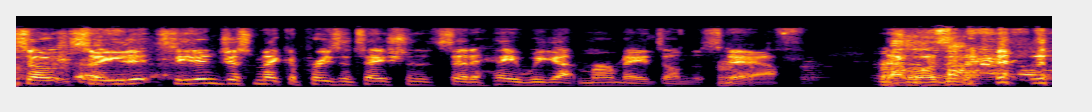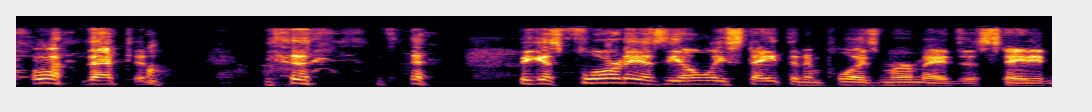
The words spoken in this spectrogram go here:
So so you did so you didn't just make a presentation that said, "Hey, we got mermaids on the staff." That wasn't that didn't. because Florida is the only state that employs mermaids as state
